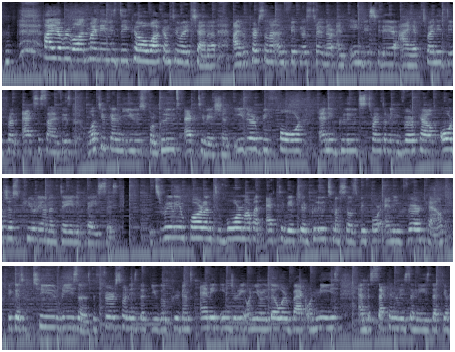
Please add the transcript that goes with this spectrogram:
Hi everyone, my name is Diko, welcome to my channel. I'm a personal and fitness trainer and in this video I have 20 different exercises what you can use for glute activation either before any glute strengthening workout or just purely on a daily basis. It's really important to warm up and activate your glutes muscles before any workout because of two reasons. The first one is that you will prevent any injury on your lower back or knees and the second reason is that your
